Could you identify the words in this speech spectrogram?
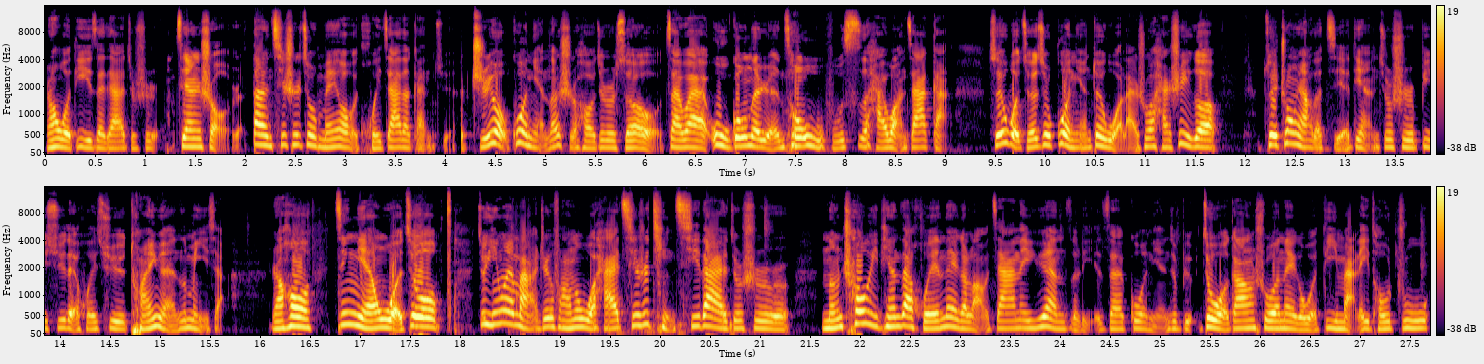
然后我弟弟在家就是坚守，但其实就没有回家的感觉。只有过年的时候，就是所有在外务工的人从五湖四海往家赶。所以我觉得，就过年对我来说还是一个最重要的节点，就是必须得回去团圆这么一下。然后今年我就就因为买了这个房子，我还其实挺期待，就是能抽一天再回那个老家那院子里再过年。就比就我刚刚说那个，我弟买了一头猪，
